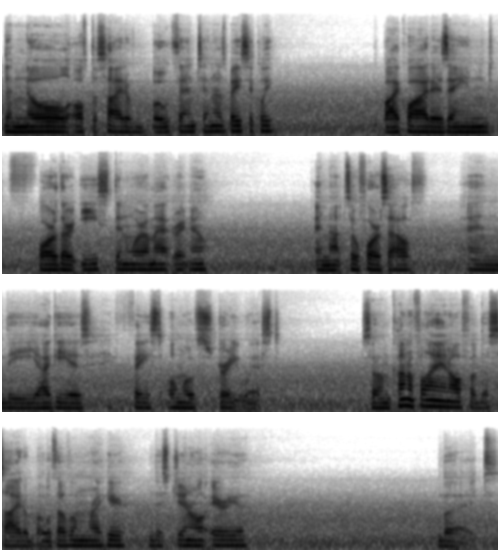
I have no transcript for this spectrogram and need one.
the null off the side of both antennas, basically. Biquad is aimed farther east than where I'm at right now. And not so far south. And the Yagi is faced almost straight west. So I'm kind of flying off of the side of both of them right here, in this general area. But...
